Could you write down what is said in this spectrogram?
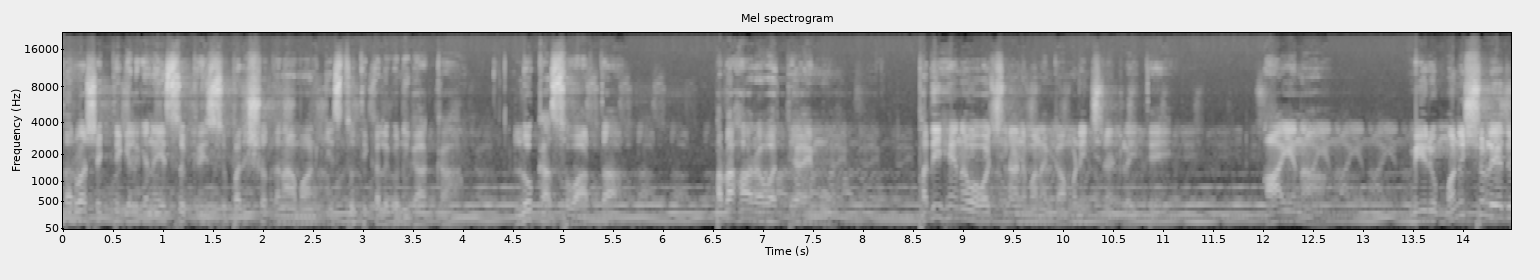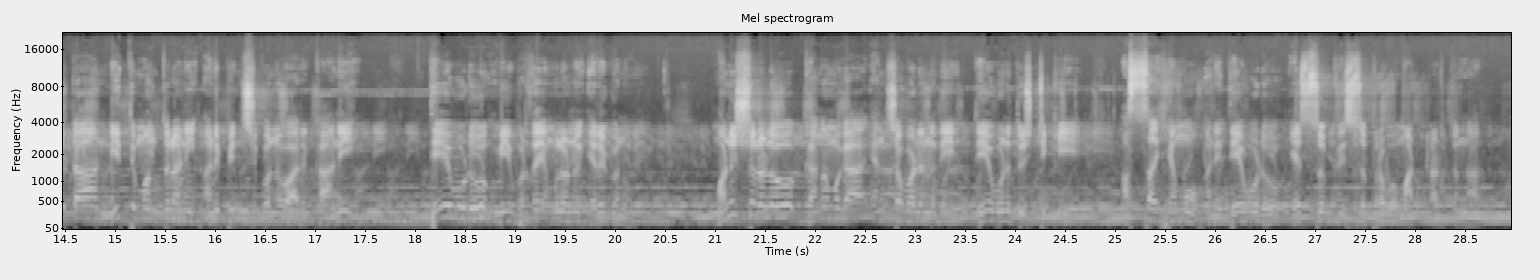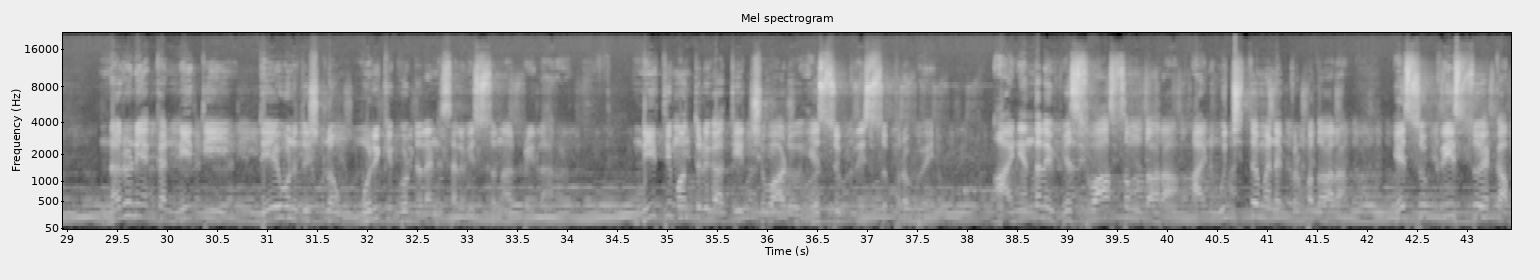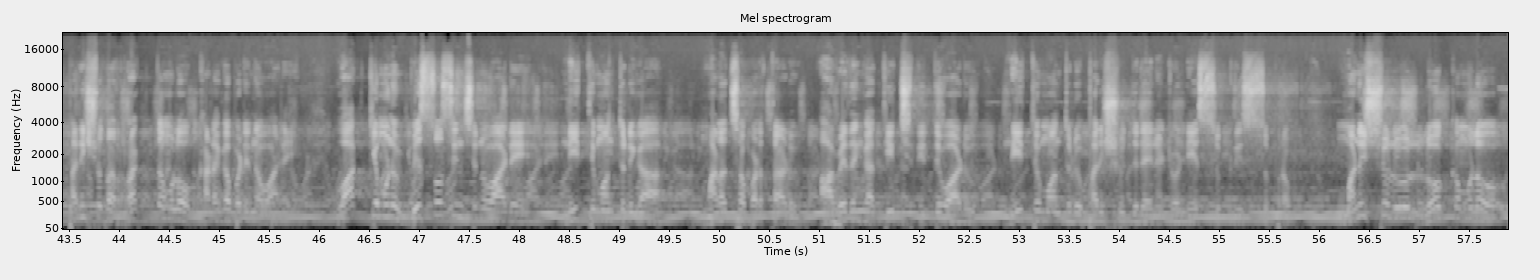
సర్వశక్తి కలిగిన యేసుక్రీస్తు పరిశుద్ధ నామానికి స్థుతి కలుగునుగాక. లూకాసు వార్త పదహారవ అధ్యాయము పదిహేనవ వచనాన్ని మనం గమనించినట్లయితే ఆయన మీరు మనుషులు ఎదుట నీతిమంతులని అనిపించుకునేవారు కానీ దేవుడు మీ హృదయములను ఎరుగును. మనుషులలో ఘనముగా ఎంచబడినది దేవుని దృష్టికి అసహ్యము అని దేవుడు యేసుక్రీస్తు ప్రభు మాట్లాడుతున్నారు. నరుని యొక్క నీతి దేవుని దృష్టిలో మురికి గుడ్డలని సెలవిస్తున్నారు ప్రియులారా. నీతిమంతుడిగా తీర్చివాడు యేసుక్రీస్తు ప్రభువే. ఆయన ఎందలి విశ్వాసం ద్వారా ఆయన ఉచితమైన కృప ద్వారా యేసుక్రీస్తు యొక్క పరిశుద్ధ రక్తములో కడగబడిన వాడే వాక్యమును విశ్వసించిన వాడే నీతిమంతుడిగా మలచబడతాడు. ఆ విధంగా తీర్చిదిద్దేవాడు నీతిమంతుడు పరిశుద్ధుడైనటువంటి యేసుక్రీస్తు ప్రభు. మనుషులు లోకములో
